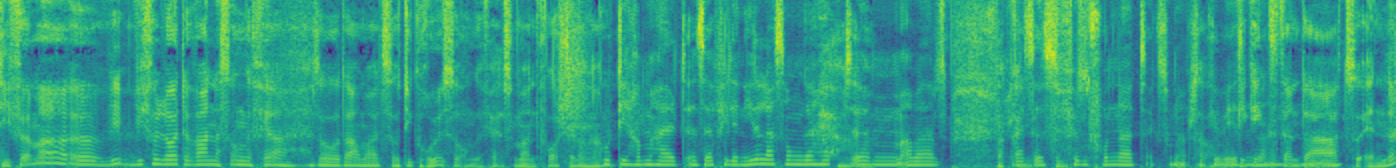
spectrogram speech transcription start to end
Die Firma, äh, wie, wie viele Leute waren das ungefähr so damals, so die Größe ungefähr, dass wir mal eine Vorstellung haben? Gut, die haben halt äh, sehr viele Niederlassungen gehabt, ja. ähm, aber ich weiß es 500, 600 so. gewesen. Wie ging es dann da ja. zu Ende?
